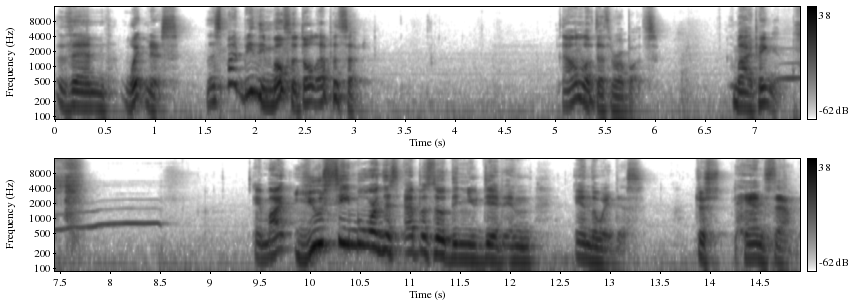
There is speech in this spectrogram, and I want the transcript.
than Witness, this might be the most adult episode. I don't love Death Robots. In my opinion. In my, you see more in this episode than you did in in The Witness. Just hands down.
